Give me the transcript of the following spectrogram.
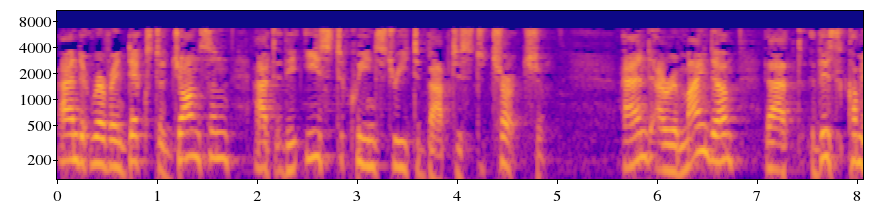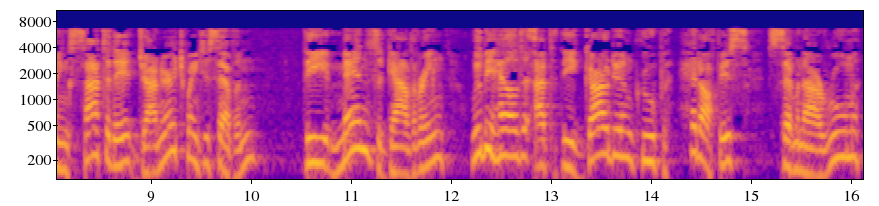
and Reverend Dexter Johnson at the East Queen Street Baptist Church. And a reminder that this coming Saturday, January 27, the men's gathering will be held at the Guardian Group head office seminar room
